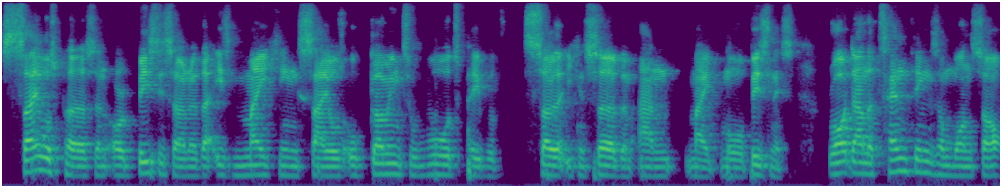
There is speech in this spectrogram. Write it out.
salesperson or a business owner that is making sales or going towards people so that you can serve them and make more business. Write down the 10 things on one side.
